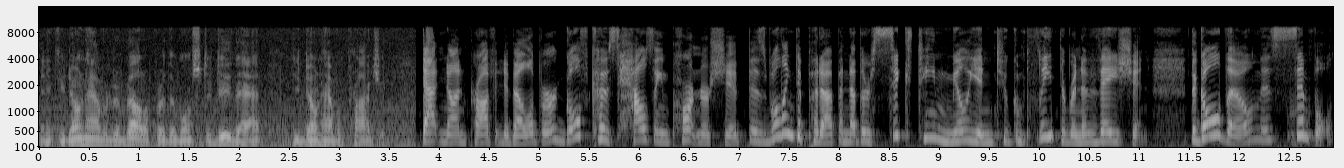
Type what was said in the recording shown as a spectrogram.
And if you don't have a developer that wants to do that, you don't have a project. Nonprofit developer, Gulf Coast Housing Partnership, is willing to put up another 16 million to complete the renovation. The goal, though, is simple:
